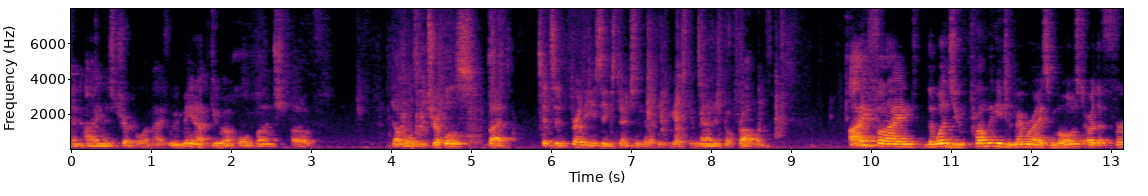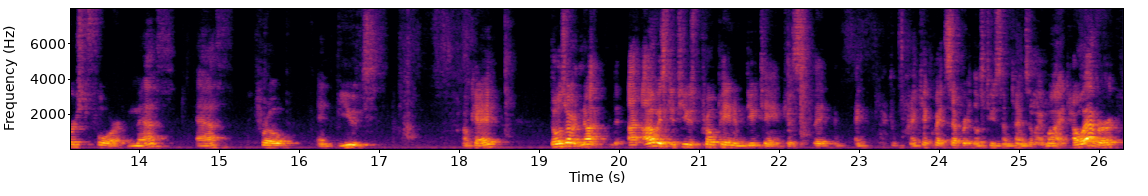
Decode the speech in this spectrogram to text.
and yne is triple. And I, we may not do a whole bunch of doubles and triples, but it's a fairly easy extension that I think you guys can manage, no problem. I find the ones you probably need to memorize most are the first four, meth, eth, prop, and bute. Okay? Those are not, I, I always confuse propane and butane because they, I, I can't quite separate those two sometimes in my mind. However,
